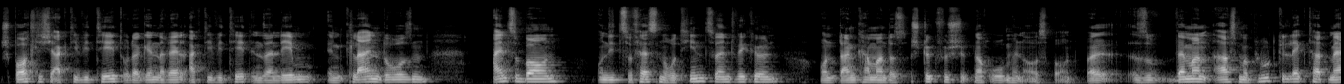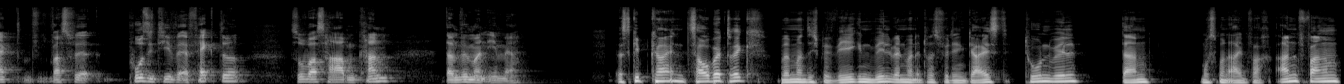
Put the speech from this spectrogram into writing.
sportliche Aktivität oder generell Aktivität in sein Leben in kleinen Dosen einzubauen und die zu festen Routinen zu entwickeln und dann kann man das Stück für Stück nach oben hin ausbauen. Weil, also, wenn man erstmal Blut geleckt hat, merkt, was für positive Effekte sowas haben kann, dann will man eh mehr. Es gibt keinen Zaubertrick, wenn man sich bewegen will, wenn man etwas für den Geist tun will, dann muss man einfach anfangen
